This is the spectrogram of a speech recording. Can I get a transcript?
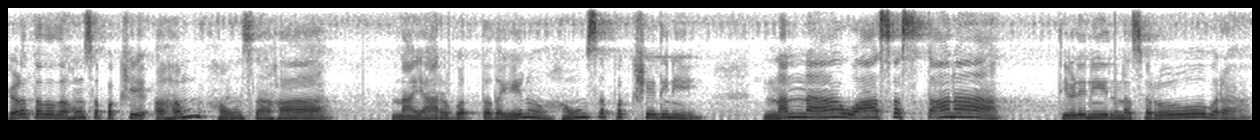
ಹೇಳ್ತದದ ಹಂಸ ಪಕ್ಷಿ, ಅಹಂ ಹಂಸಃ. ನಾ ಯಾರು ಗೊತ್ತದ ಏನು? ಹಂಸ ಪಕ್ಷಿ ಅದೀನಿ ನನ್ನ ವಾಸಸ್ಥಾನ, ತಿಳಿನೀರಿನ ಸರೋವರ.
